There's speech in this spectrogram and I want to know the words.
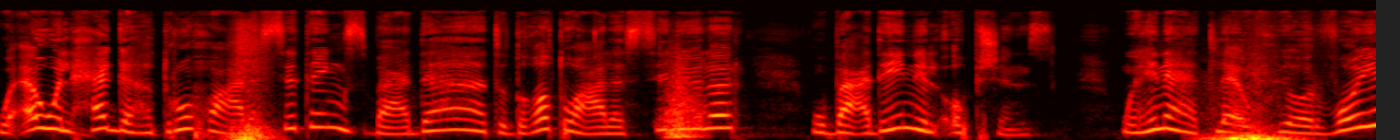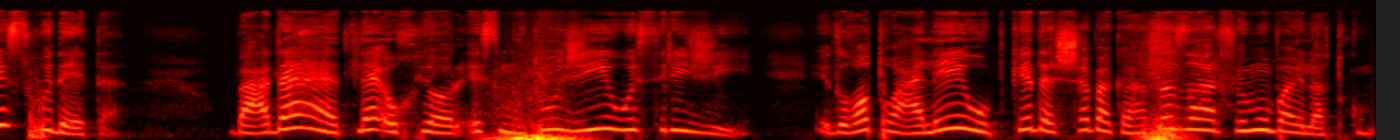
وأول حاجة هتروحوا على ال settings بعدها هتضغطوا على ال cellular وبعدين ال options. وهنا هتلاقوا خيار voice و data. بعدها هتلاقوا خيار اسمه 2G و 3G اضغطوا عليه وبكده الشبكة هتظهر في موبايلاتكم.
